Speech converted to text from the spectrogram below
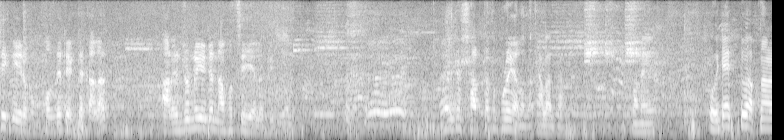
ঠিক এইরকম হলদেটে একটা কালার। আর এর জন্যই এটার নাম হচ্ছে ইয়েলো টি এটার স্বাদটা তো পুরোই আলাদা। আলাদা। মানে ওইটা একটু আপনার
